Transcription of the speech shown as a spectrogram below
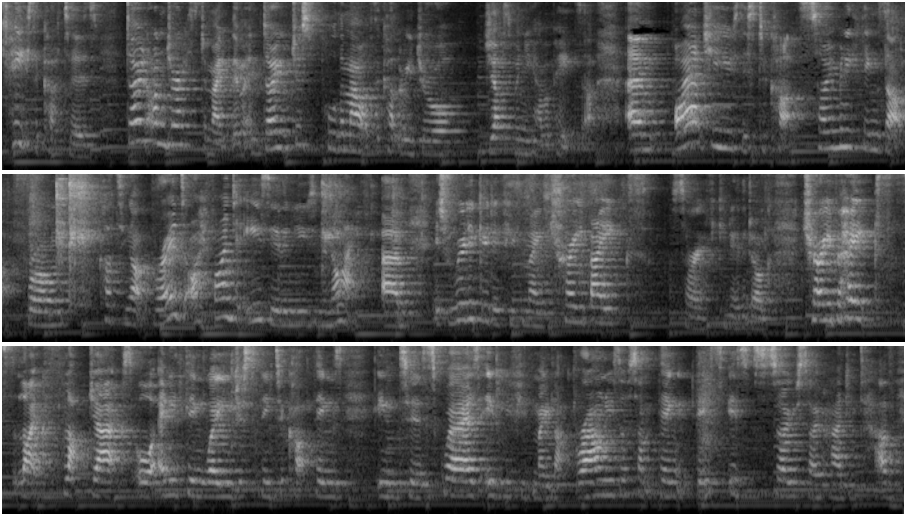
pizza cutters, don't underestimate them and don't just pull them out of the cutlery drawer just when you have a pizza. Um, I actually use this to cut so many things up from cutting up bread. I find it easier than using a knife. Um, it's really good if you've made tray bakes, sorry if you can hear the dog, tray bakes like flapjacks or anything where you just need to cut things into squares, even if you've made like brownies or something. This is so, so handy to have.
